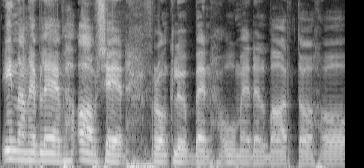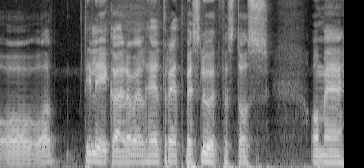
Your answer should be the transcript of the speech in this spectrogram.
innan det blev avsked från klubben omedelbart och, och, och, och tillika är det väl helt rätt beslut förstås. Och med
